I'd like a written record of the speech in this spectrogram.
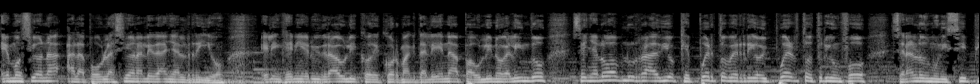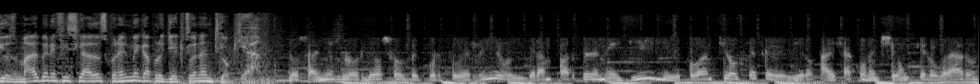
emociona a la población aledaña al río. El ingeniero hidráulico de Cor Magdalena, Paulino Galindo, señaló a Blue Radio que Puerto Berrío y Puerto Triunfo serán los municipios más beneficiados con el megaproyecto en Antioquia. Los años gloriosos de Puerto Berrío y gran parte de Medellín y de toda Antioquia se debieron a esa conexión que lograron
